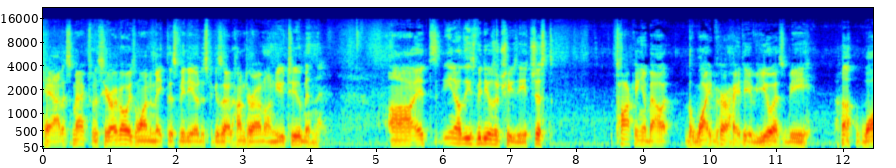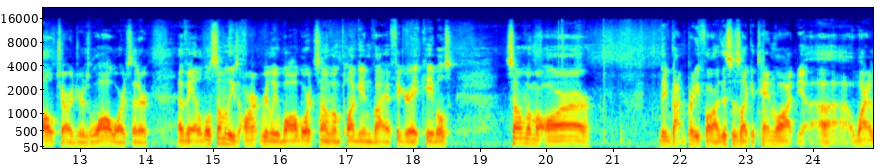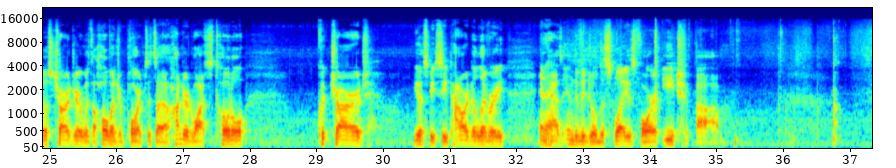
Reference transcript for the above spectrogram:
Catus Maximus here. I've always wanted to make this video just because I'd hunt around on YouTube and uh, it's, you know, these videos are cheesy. It's just talking about the wide variety of USB wall chargers, wall warts that are available. Some of these aren't really wall warts. Some of them plug in via figure eight cables. Some of them are they've gotten pretty far. This is like a 10 watt uh, wireless charger with a whole bunch of ports. It's a 100 watts total, quick charge, USB-C power delivery, and it has individual displays for each, um,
